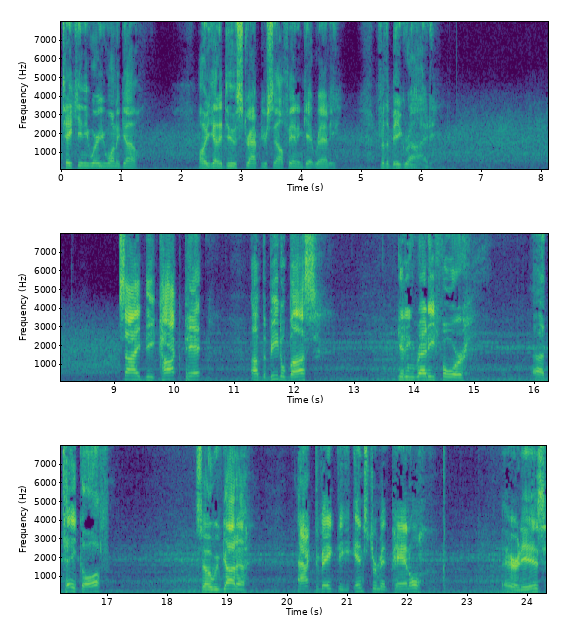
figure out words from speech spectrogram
Take you anywhere you want to go. All you got to do is strap yourself in and get ready for the big ride. Inside the cockpit of the Beetle bus, getting ready for uh, takeoff. So we've got to activate the instrument panel. There it is.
